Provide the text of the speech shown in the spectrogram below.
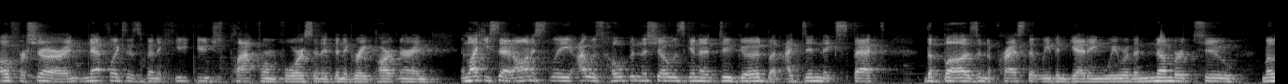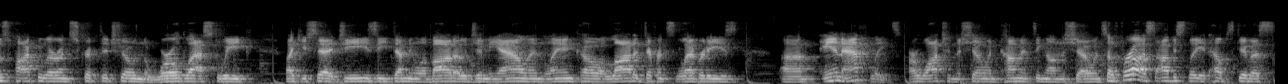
Oh, for sure. And Netflix has been a huge platform for us, and they've been a great partner. And and like you said, honestly, I was hoping the show was gonna do good, but I didn't expect the buzz and the press that we've been getting. We were the number two most popular unscripted show in the world last week. Like you said, G-Eazy, Demi Lovato, Jimmy Allen, Lanco, a lot of different celebrities um, and athletes are watching the show and commenting on the show. And so for us, obviously, it helps give us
